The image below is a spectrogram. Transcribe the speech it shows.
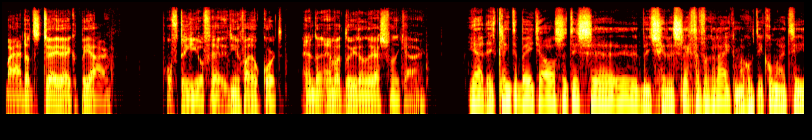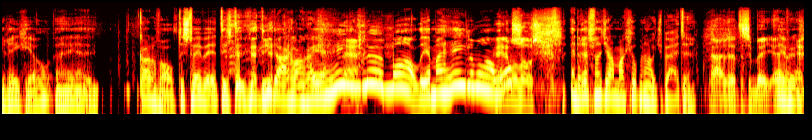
Maar ja, dat is twee weken per jaar. Of drie, of eh, in ieder geval heel kort. En, en wat doe je dan de rest van het jaar? Ja, dit klinkt een beetje als het is eh, een beetje een slechte vergelijking. Maar goed, ik kom uit die regio. Carnaval. Het is, twee, we- het is de- drie dagen lang ga je helemaal, ja, maar helemaal, Helemaal los. los. En de rest van het jaar mag je op een houtje bijten. Ja, dat is een beetje. En, Even en,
